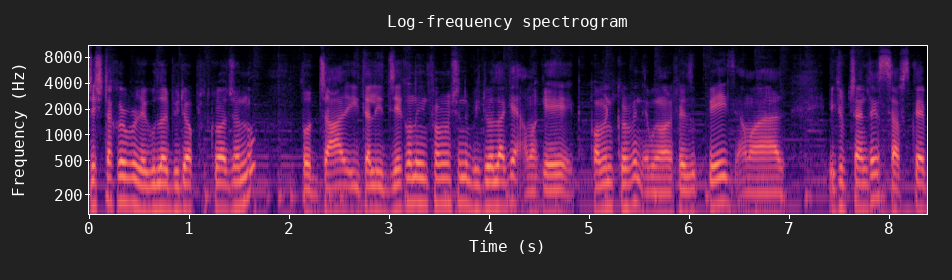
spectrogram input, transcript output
চেষ্টা করব রেগুলার ভিডিও আপলোড করার জন্য। তো যার ইতালির যে কোনো ইনফরমেশনের ভিডিও লাগে, আমাকে কমেন্ট করবেন এবং আমার ফেসবুক পেজ আমার ইউটিউব চ্যানেলটাকে সাবস্ক্রাইব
